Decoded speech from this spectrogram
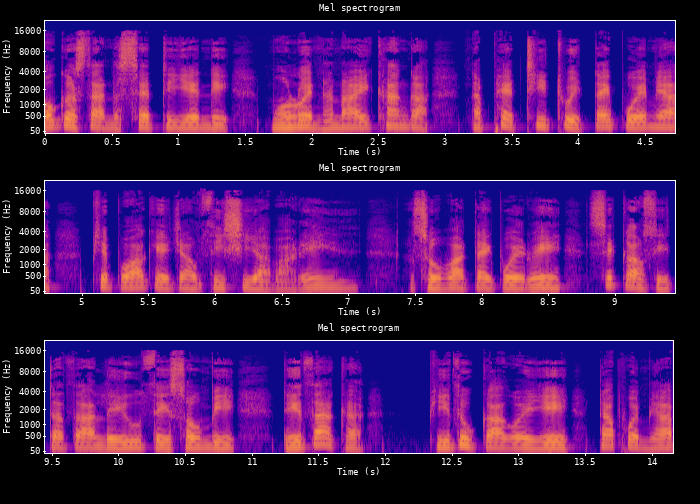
ဩဂတ်စ်လ21ရက်နေ့မွန်လွဲ့2နာရီခန့်ကနှစ်ဖက်ထိထွေတိုက်ပွဲများဖြစ်ပွားခဲ့ကြောင်းသိရှိရပါသည်။အဆိုပါတိုက်ပွဲတွင်စစ်ကောင်စီတပ်သား၄ဦးသေဆုံးပြီးဒေသခံပြည်သူ့ကာကွယ်ရေးတပ်ဖွဲ့များ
